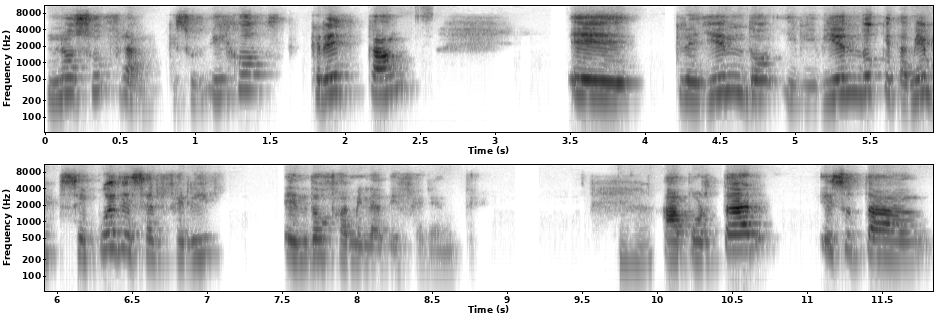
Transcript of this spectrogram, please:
no sufran, que sus hijos crezcan eh, creyendo y viviendo que también se puede ser feliz en dos familias diferentes. Aportar eso tan,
